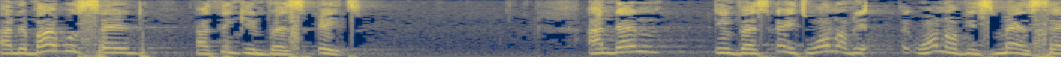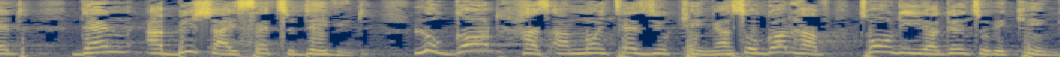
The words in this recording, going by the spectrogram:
And the Bible said, I think in verse 8, and then in verse 8, one of, the, one of his men said, Then Abishai said to David, Look, God has anointed you king, and so God have told you you are going to be king.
